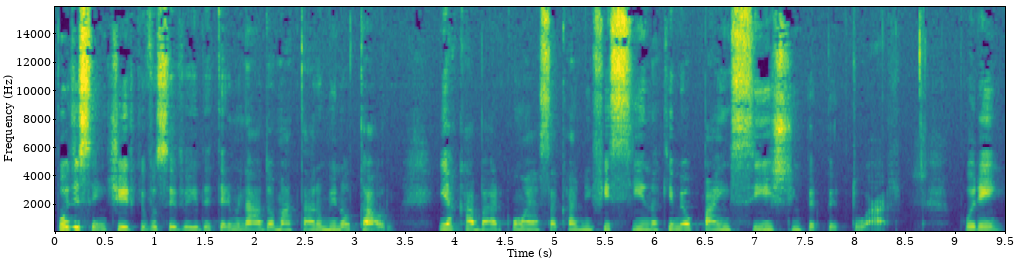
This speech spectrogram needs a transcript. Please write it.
pude sentir que você veio determinado a matar o Minotauro e acabar com essa carnificina que meu pai insiste em perpetuar. Porém,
